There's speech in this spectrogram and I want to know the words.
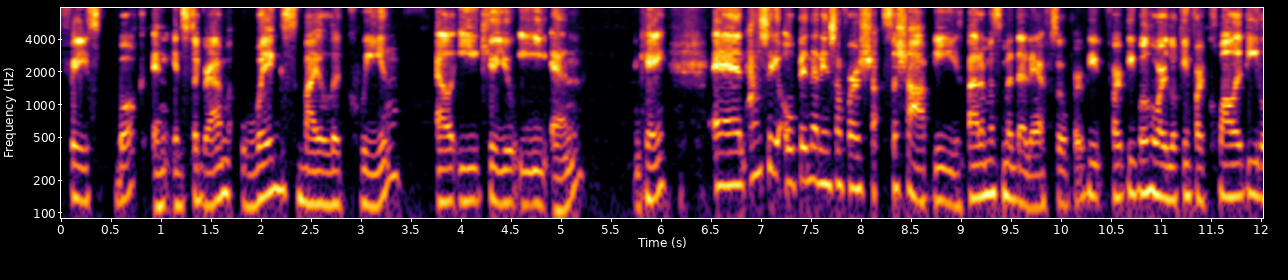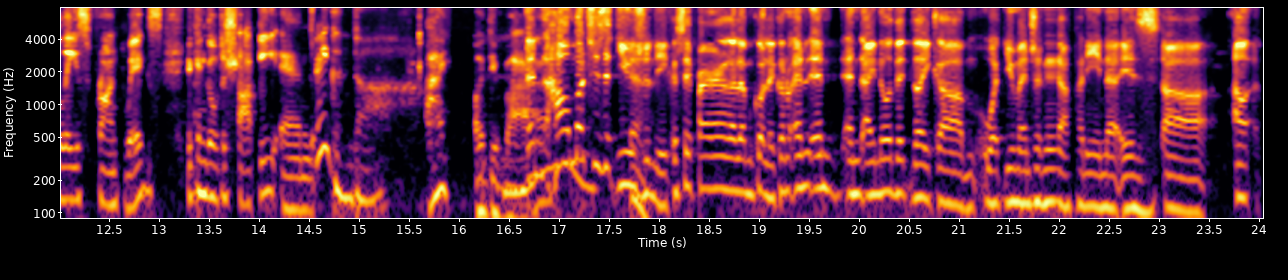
Facebook and Instagram Wigs by Le Queen, L E Q U E E N. Okay? And actually, open na rin siya for sh- sa Shopee para mas madali. So, for, pe- for people who are looking for quality lace front wigs, you can go to Shopee and... Ay, ganda. Ay, o diba? And how much is it usually? Kasi parang alam ko like ano, and and and I know that like um what you mentioned nga kanina is uh uh,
